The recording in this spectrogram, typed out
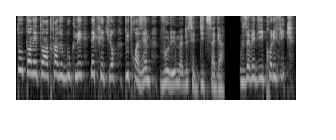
tout en étant en train de boucler l'écriture du troisième volume de cette dite saga. Vous avez dit prolifique?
